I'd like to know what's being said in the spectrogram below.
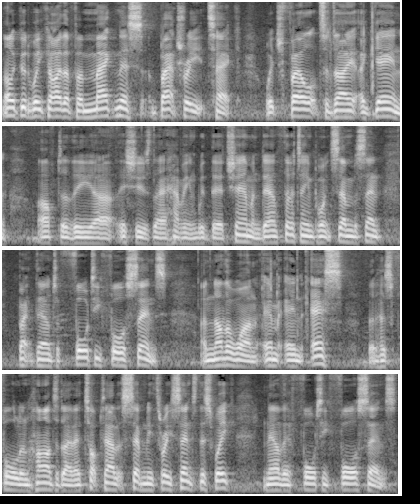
Not a good week either for Magnis Battery Tech, which fell today again after the uh, issues they're having with their chairman, down 13.7%, back down to 44 cents. Another one, MNS, that has fallen hard today. They topped out at 73 cents this week, now they're 44 cents.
